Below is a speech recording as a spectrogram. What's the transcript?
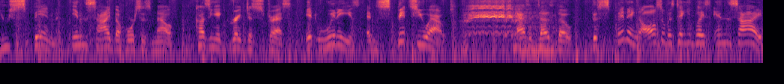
You spin inside the horse's mouth, causing it great distress. It whinnies and spits you out. As it does, though, the spinning also is taking place inside.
